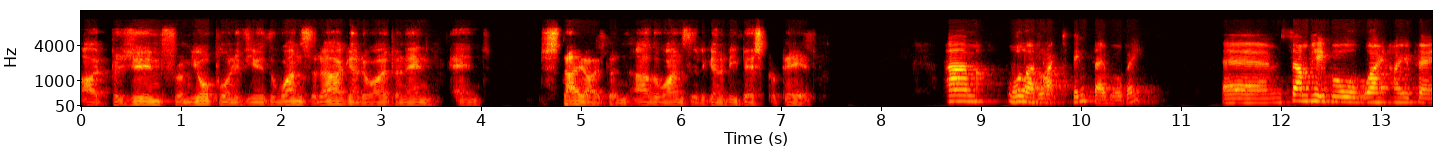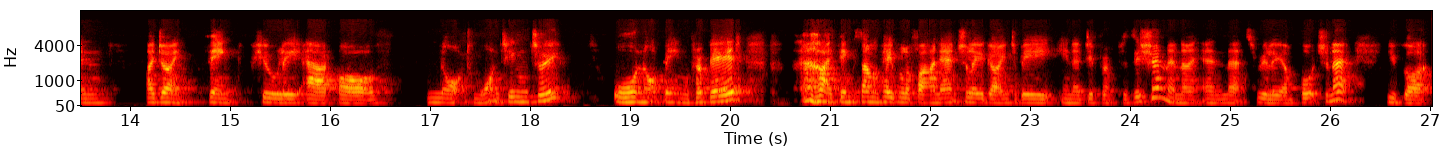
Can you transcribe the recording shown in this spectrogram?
I presume, from your point of view, the ones that are going to open and and stay open are the ones that are going to be best prepared. Um, well, I'd like to think they will be. Um, some people won't open. I don't think purely out of not wanting to or not being prepared. I think some people are financially going to be in a different position, and and that's really unfortunate. You've got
